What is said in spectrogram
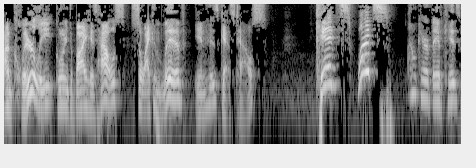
I'm clearly going to buy his house so I can live in his guest house. Kids? What? I don't care if they have kids.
